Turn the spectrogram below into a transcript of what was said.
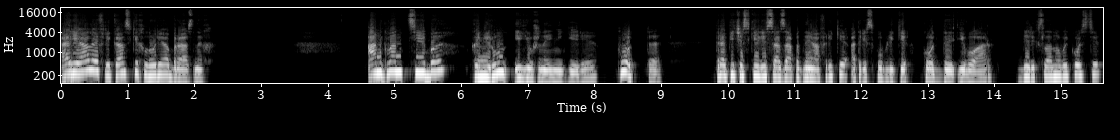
Ареалы африканских лориобразных. Ангвантиба Камерун и Южная Нигерия, Потто, тропические леса Западной Африки от республики Кот-де-Ивуар, берег Слоновой Кости,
